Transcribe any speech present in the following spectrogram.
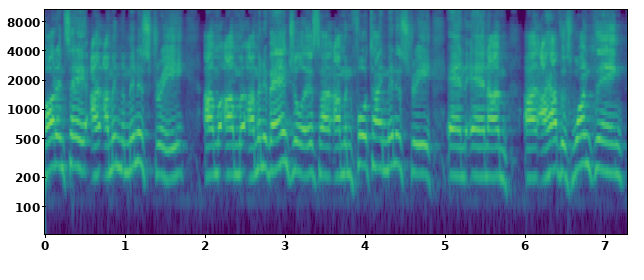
Paul didn't say, I'm in the ministry, I'm, I'm, I'm an evangelist, I'm in full time ministry, and, and I'm, I have this one thing,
